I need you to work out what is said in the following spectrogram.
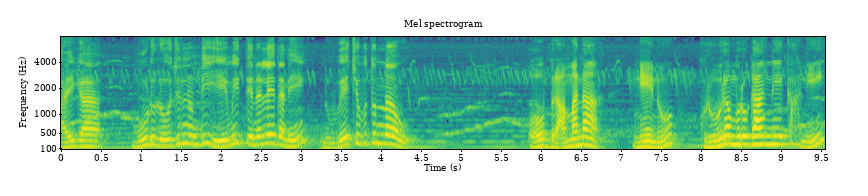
పైగా మూడు రోజుల నుండి ఏమీ తినలేదని నువ్వే చెబుతున్నావు. ఓ బ్రాహ్మణ నేను క్రూర మృగాన్నే కాని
